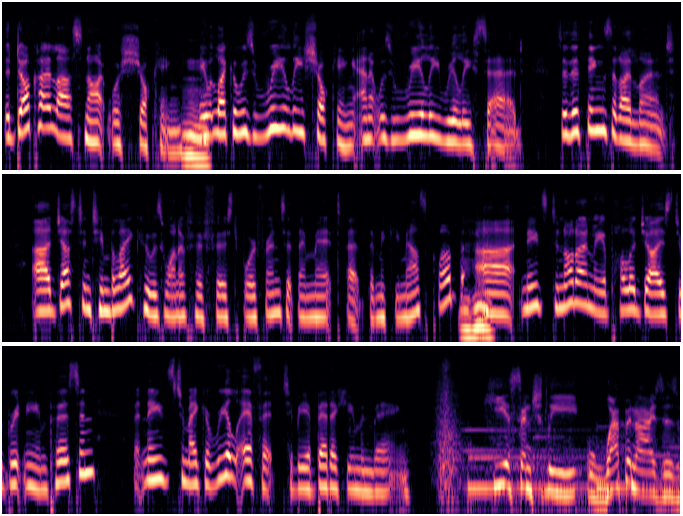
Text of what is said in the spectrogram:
The doco last night was shocking. It, like, it was really shocking and it was really, really sad. So, the things that I learnt. Uh, Justin Timberlake, who was one of her first boyfriends that they met at the Mickey Mouse Club, uh, needs to not only apologise to Britney in person, but needs to make a real effort to be a better human being. he essentially weaponizes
